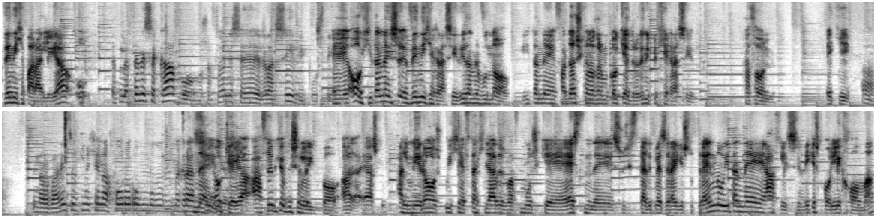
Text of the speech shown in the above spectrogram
Δεν είχε παραλία. Ο- Ε, φίλε, Αυτό είναι σε κάμπο όμως, αυτό είναι σε γρασίδι που στείλει. ε, όχι, ήταν, σε- δεν είχε γρασίδι, ήταν βουνό. Ήταν φαντάσου χιονοδρομικό κέντρο, δεν υπήρχε γρασίδι. Καθόλου. Εκεί. Α, στην Αρβανίτσα ας πούμε, έχει ένα χώρο με- με γρασίδι. Ναι, οκ, α- αυτό είναι πιο φυσιολογικό. Α- ας πούμε, Αλμυρός που είχε 7.000 βαθμούς και έστηνε ουσιαστικά διπλές ράγες του τρένου, ήταν άθλιες συνθήκες, πολύ χώμα.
